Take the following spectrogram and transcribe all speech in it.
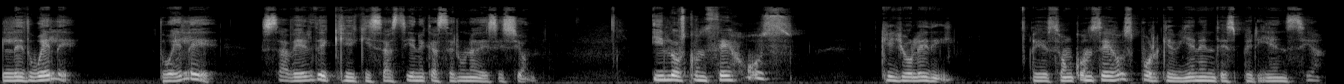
le duele, duele saber de que quizás tiene que hacer una decisión. Y los consejos que yo le di eh, son consejos porque vienen de experiencia.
